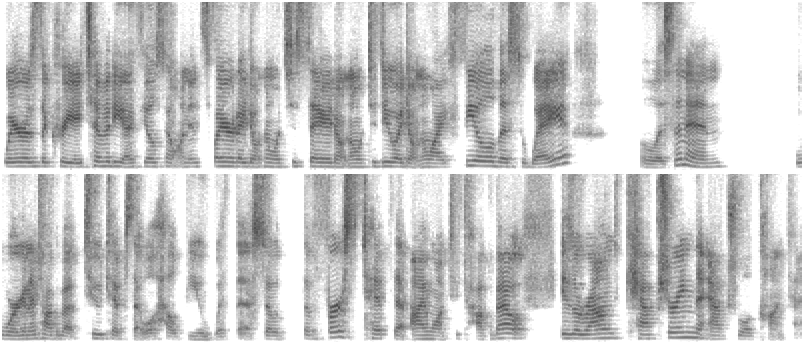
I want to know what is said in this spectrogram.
Where is the creativity? I feel so uninspired. I don't know what to say. I don't know what to do. I don't know why I feel this way. Listen in we're going to talk about two tips that will help you with this. So, the first tip that I want to talk about is around capturing the actual content,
